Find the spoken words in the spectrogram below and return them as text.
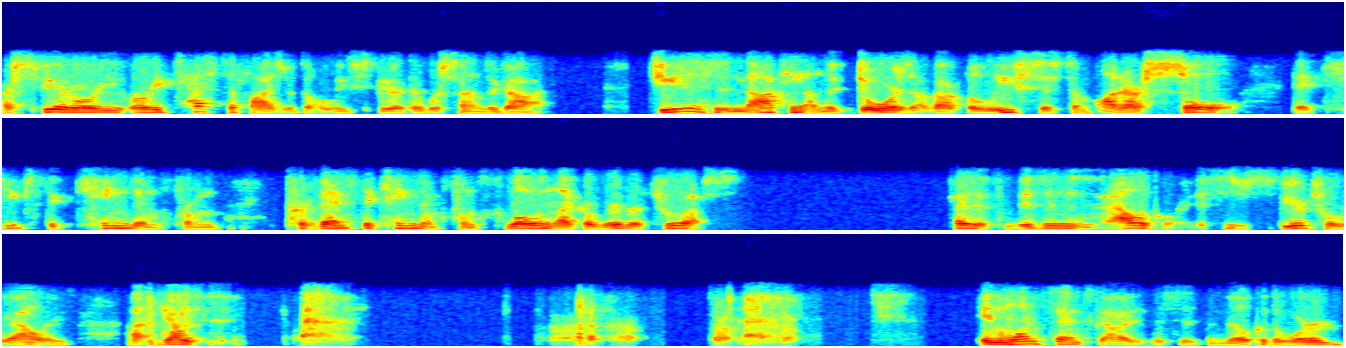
Our spirit already already testifies with the Holy Spirit that we're sons of God. Jesus is knocking on the doors of our belief system, on our soul, that keeps the kingdom from prevents the kingdom from flowing like a river through us. Guys, this isn't an allegory. This is spiritual reality. Uh, guys, in one sense, guys, this is the milk of the word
